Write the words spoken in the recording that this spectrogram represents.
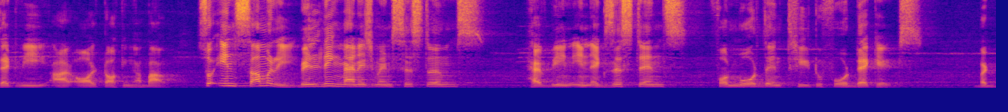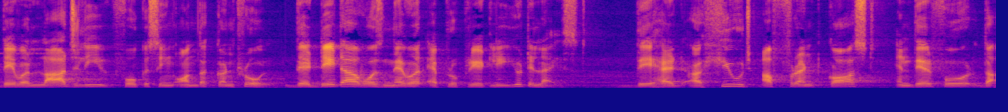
that we are all talking about. So, in summary, building management systems have been in existence for more than three to four decades but they were largely focusing on the control. Their data was never appropriately utilized. They had a huge upfront cost, and therefore the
